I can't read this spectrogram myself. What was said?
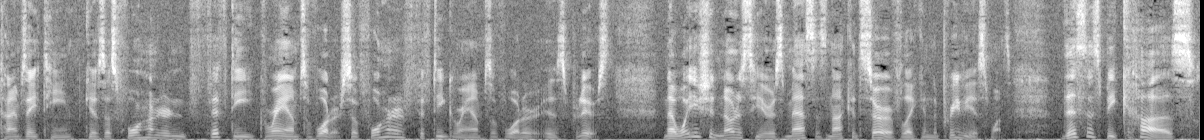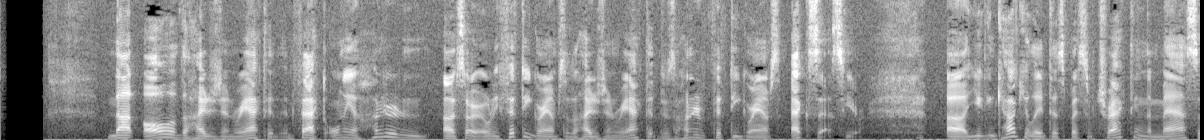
times 18 gives us 450 grams of water. So 450 grams of water is produced. Now what you should notice here is mass is not conserved like in the previous ones. This is because not all of the hydrogen reacted. In fact, only 100 uh, sorry, only 50 grams of the hydrogen reacted. There's 150 grams excess here. Uh, you can calculate this by subtracting the mass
